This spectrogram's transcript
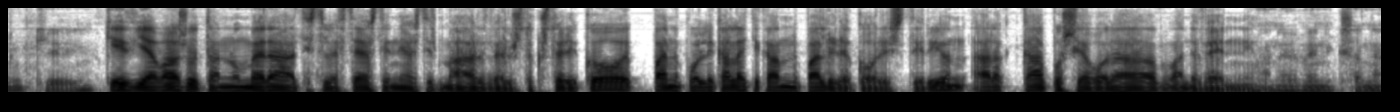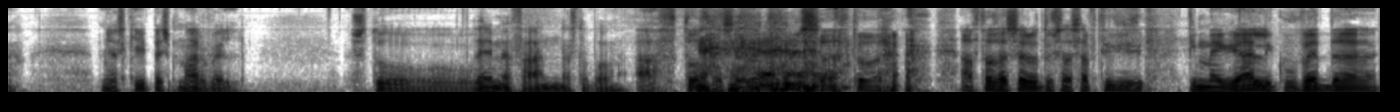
Okay. Και διαβάζω τα νούμερα της τελευταίας ταινίας της Marvel στο εξωτερικό. Πάνε πολύ καλά και κάνουν πάλι ρεκόρ εισιτηρίων. Άρα κάπως η αγορά ανεβαίνει. Ανεβαίνει ξανά. Μιας και είπες Marvel. Στο... Δεν είμαι φαν, να σου το πω. Αυτό θα σε ρωτούσα τώρα. Αυτό θα σε ρωτούσα. Σε αυτή τη, μεγάλη κουβέντα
